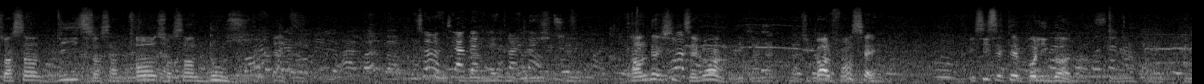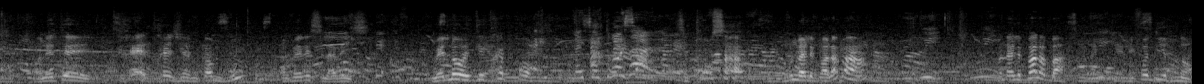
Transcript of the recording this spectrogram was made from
70, 71, 72. Nous sommes avec les grands 32 chic, c'est loin. Tu parles français. Ici, c'était polygone. On était très très jeunes comme vous. On venait se laver ici. Mais l'eau était très propre. Mais c'est trop sale. C'est trop sale. Vous n'allez pas là-bas. Hein? Oui. Vous n'allez pas là-bas. Il faut dire non.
